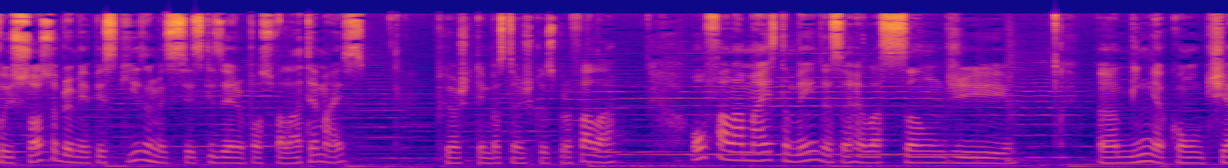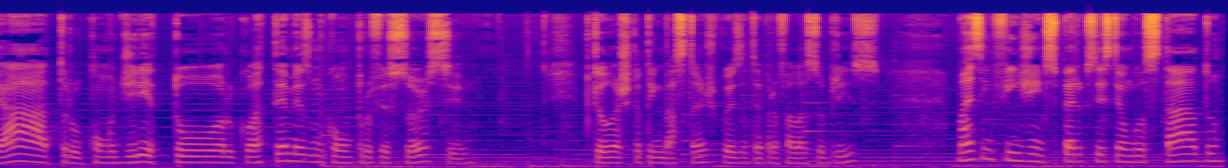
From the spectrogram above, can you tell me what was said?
foi só sobre a minha pesquisa, mas se vocês quiserem eu posso falar até mais porque eu acho que tem bastante coisa para falar. Ou falar mais também dessa relação de uh, minha com o teatro, como diretor, ou até mesmo como professor, se porque eu acho que eu tenho bastante coisa até para falar sobre isso. Mas enfim, gente, espero que vocês tenham gostado.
